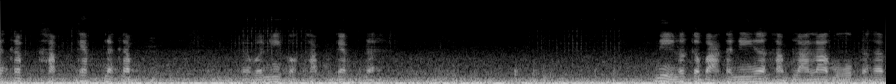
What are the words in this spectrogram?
นะครับ ขับแก๊ปนะครับแต่วันนี้ก็ขับแก๊ปนะ นี่รถกระบะคันนี้ก็ขับลาล่ามูฟนะครับ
